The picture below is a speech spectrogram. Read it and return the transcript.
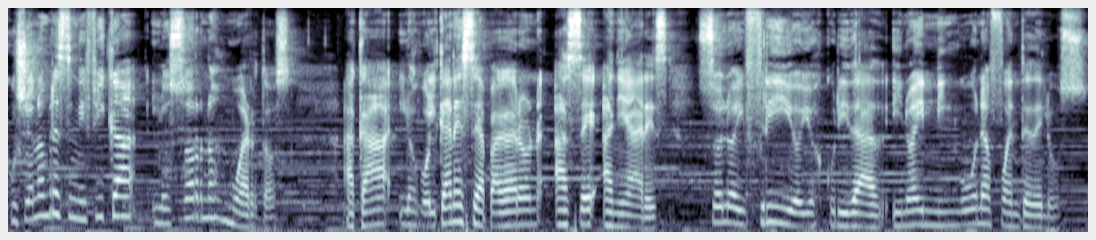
cuyo nombre significa los hornos muertos. Acá los volcanes se apagaron hace añares, Solo hay frío y oscuridad y no hay ninguna fuente de luz.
